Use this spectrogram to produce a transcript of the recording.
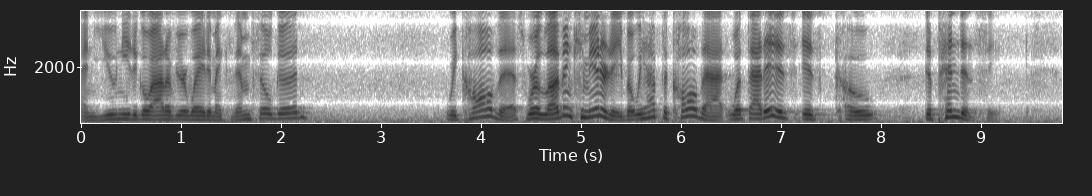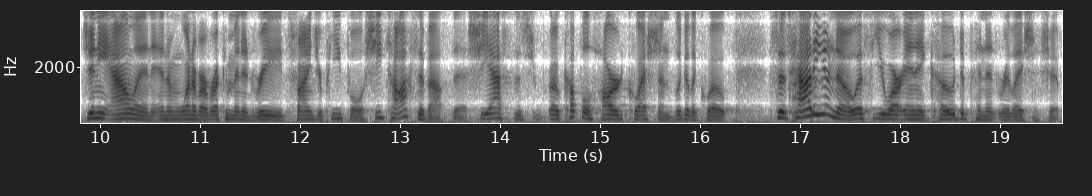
and you need to go out of your way to make them feel good. We call this, we're a loving community, but we have to call that, what that is, is codependency. Jennie Allen, in one of our recommended reads, Find Your People, she talks about this. She asks this, a couple hard questions. Look at the quote. It says, How do you know if you are in a codependent relationship?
